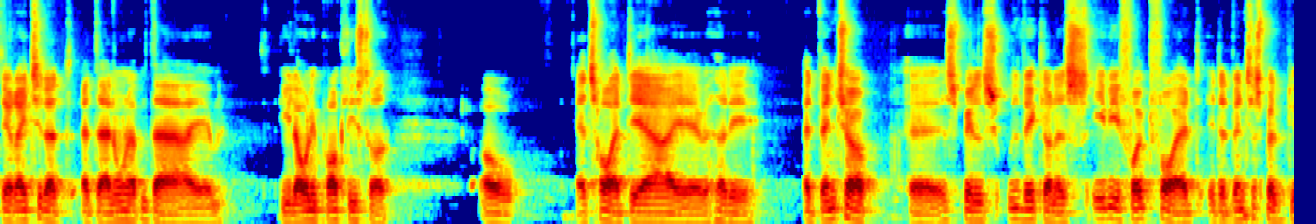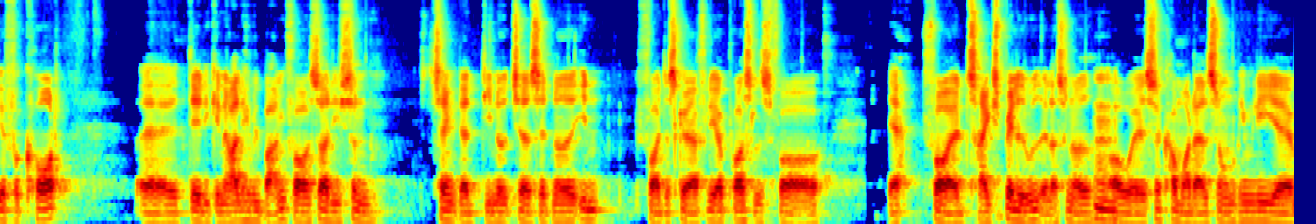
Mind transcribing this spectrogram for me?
det er rigtigt, at, at der er nogle af dem, der er øh, lige lovligt påklistret. Og jeg tror, at det er, øh, hvad hedder det, adventure øh, spils udviklernes evige frygt for, at et adventure-spil bliver for kort. Øh, det er de generelt helt vildt bange for, og så har de sådan tænkt, at de er nødt til at sætte noget ind, for at der skal være flere puzzles for, ja, for at trække spillet ud eller sådan noget. Mm. Og øh, så kommer der altså nogle rimelig, øh,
